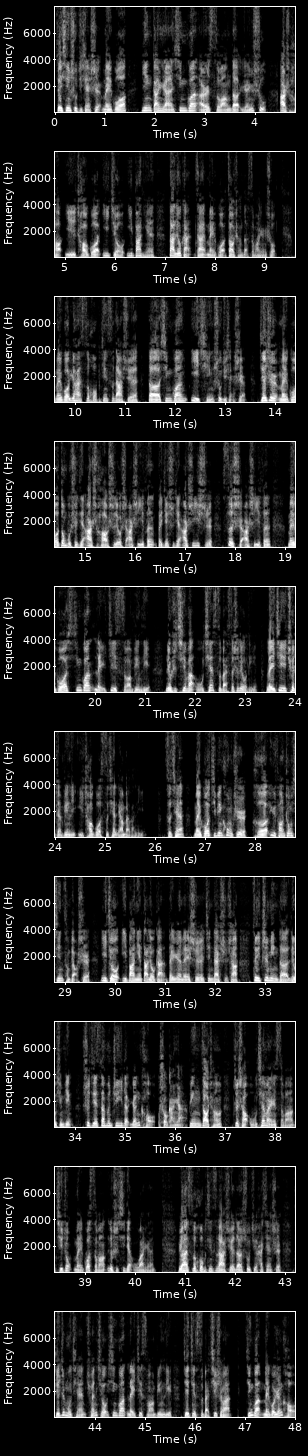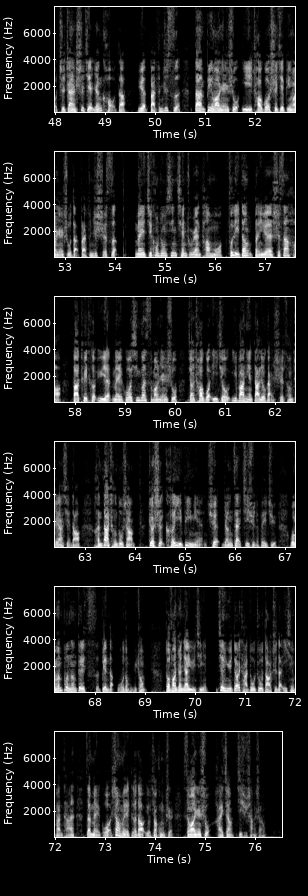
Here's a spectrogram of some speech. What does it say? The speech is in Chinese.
最新数据显示，美国因感染新冠而死亡的人数，二十号已超过一九一八年大流感在美国造成的死亡人数。美国约翰斯霍普金斯大学的新冠疫情数据显示，截至美国东部时间二十号十六时二十一分，北京时间二十一时四时二十一分，美国新冠累计死亡病例六十七万五千四百四十六例，累计确诊病例已超过四千两百万例。此前，美国疾病控制和预防中心曾表示，1918年大流感被认为是近代史上最致命的流行病，世界三分之一的人口受感染，并造成至少五千万人死亡，其中美国死亡六十七点五万人。约翰斯霍普金斯大学的数据还显示，截至目前，全球新冠累计死亡病例接近四百七十万。尽管美国人口只占世界人口的约百分之四，但病亡人数已超过世界病亡人数的百分之十四。美疾控中心前主任汤姆·弗里登本月十三号发推特预言，美国新冠死亡人数将超过一九一八年大流感时曾这样写道：“很大程度上，这是可以避免却仍在继续的悲剧。我们不能对此变得无动于衷。”多方专家预计，鉴于德尔塔毒株导致的疫情反弹在美国尚未得到有效控制，死亡人数还将继续上升。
